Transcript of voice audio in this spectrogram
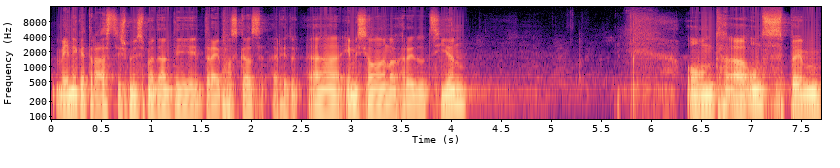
weniger drastisch müssen wir dann die Treibhausgasemissionen auch reduzieren. Und äh, uns beim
